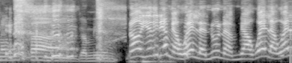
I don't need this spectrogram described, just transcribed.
Me gusta. Sí, también. No, yo diría mi abuela en una. Mi abuela, abuela,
